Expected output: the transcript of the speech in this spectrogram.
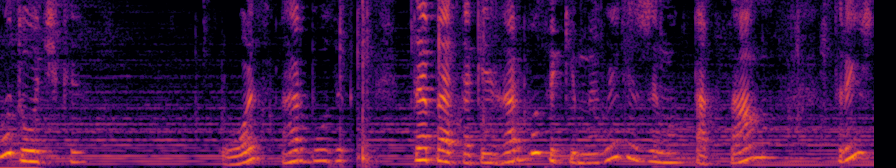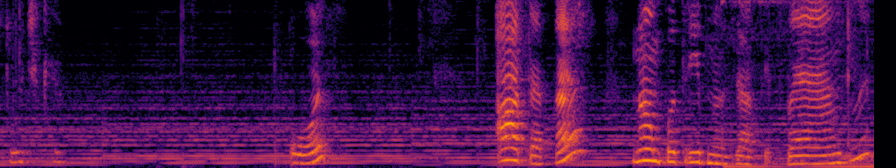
куточки. Ось гарбузик. Тепер таких гарбузиків ми виріжемо так само три штучки. Ось. А тепер нам потрібно взяти пензлик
